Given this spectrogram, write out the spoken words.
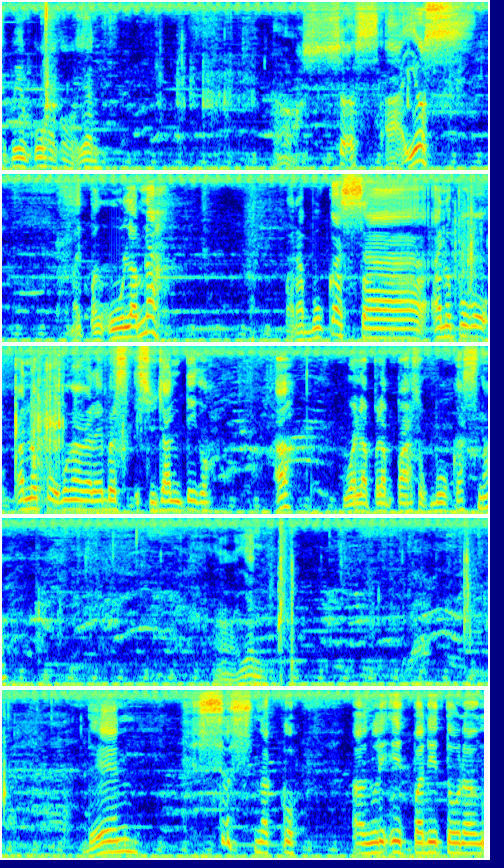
Ito po yung kuha ko. Yan. Oh, sus, ayos. May pang-ulam na. Para bukas sa ano po ano po mga rivers estudyante ko. Ah, wala palang pasok bukas no. Ah, yan. Then, sus, nako. Ang liit pa dito ng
